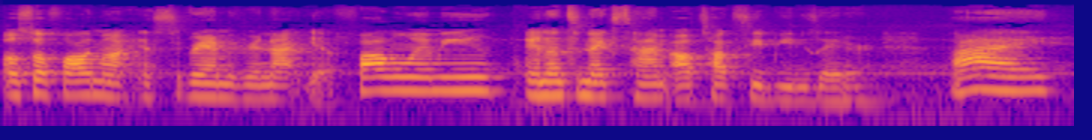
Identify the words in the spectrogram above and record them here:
Also follow me on Instagram if you're not yet following me. And until next time, I'll talk to you beauties later. Bye.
